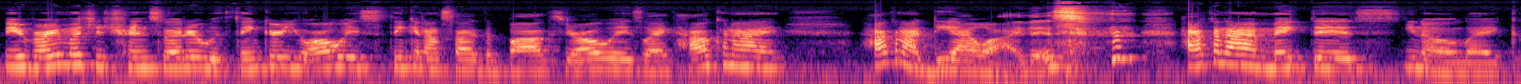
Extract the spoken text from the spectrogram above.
But you're very much a trendsetter with thinker. You're always thinking outside the box. You're always like, how can I how can I DIY this? how can I make this, you know, like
